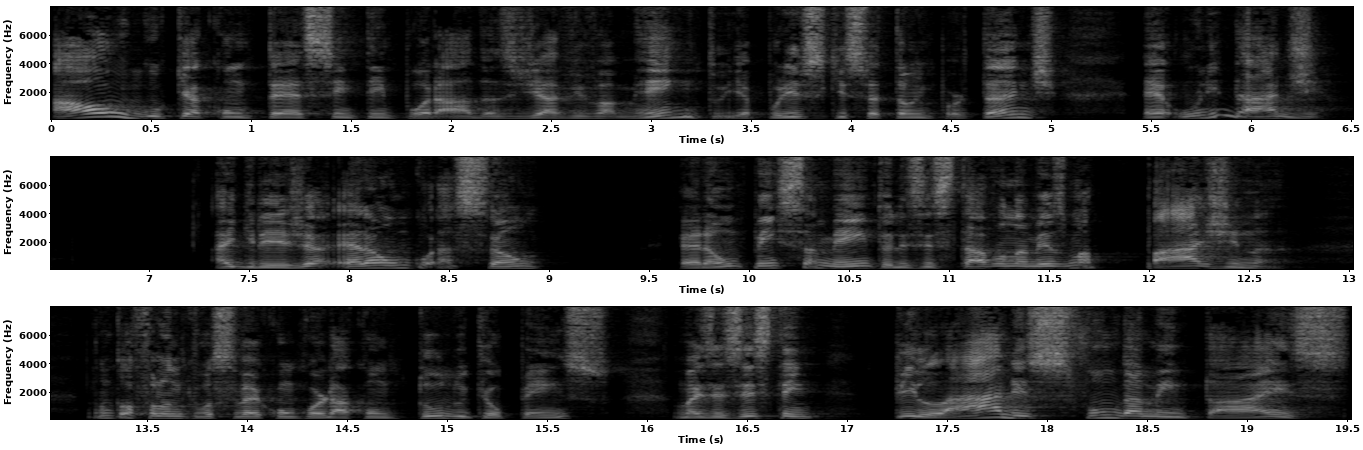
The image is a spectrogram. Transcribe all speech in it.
algo que acontece em temporadas de avivamento, e é por isso que isso é tão importante, é unidade. A igreja era um coração, era um pensamento, eles estavam na mesma página. Não estou falando que você vai concordar com tudo que eu penso, mas existem pilares fundamentais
